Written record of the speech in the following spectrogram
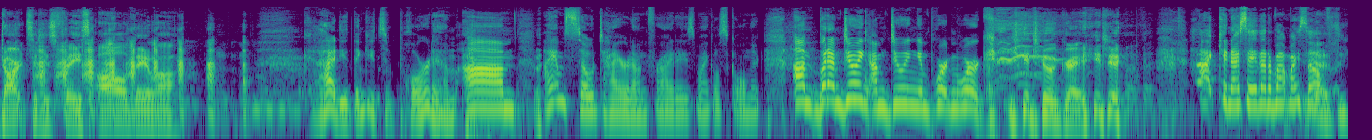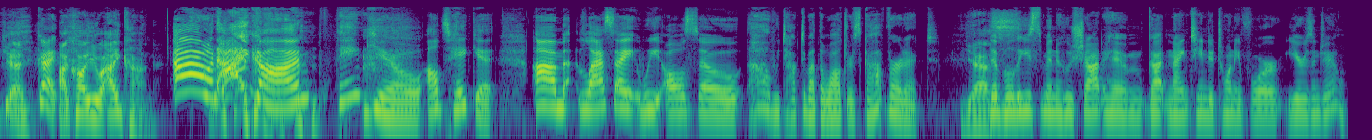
darts at his face all day long. God, you'd think you'd support him. Um, I am so tired on Fridays, Michael Skolnik. Um, but I'm doing I'm doing important work. You're doing great. You're doing- Can I say that about myself? yes, you can. Great. I call you an icon. Oh, an icon. Thank you. I'll take it. Um, last night we also oh we talked about the Walter Scott verdict. Yes. The policeman who shot him got 19 to 24 years in jail.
